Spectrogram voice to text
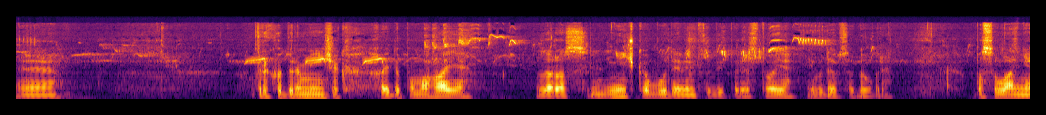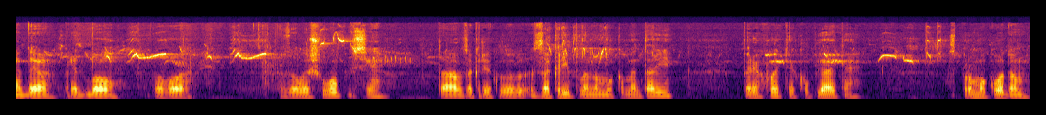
Е, триходермінчик хай допомагає. Зараз нічка буде, він собі перестоє і буде все добре. Посилання, де придбав товар, залишу в описі та в закріпленому коментарі. Переходьте, купляйте з промокодом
